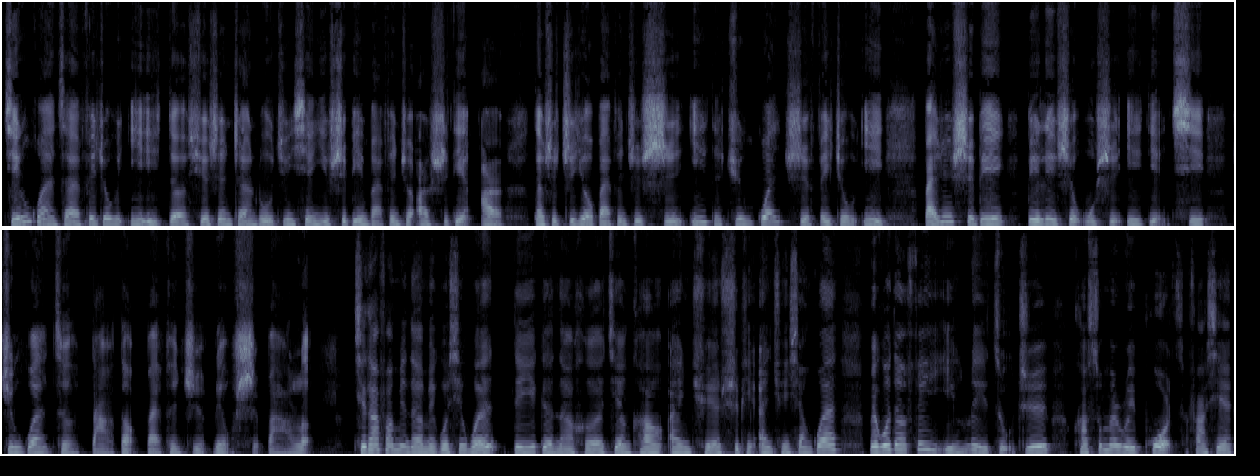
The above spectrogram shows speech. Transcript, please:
尽管在非洲裔的学生占陆军现役士兵百分之二十点二，但是只有百分之十一的军官是非洲裔，白人士兵比例是五十一点七，军官则达到百分之六十八了。其他方面的美国新闻，第一个呢和健康安全、食品安全相关。美国的非营利组织 Consumer Reports 发现，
